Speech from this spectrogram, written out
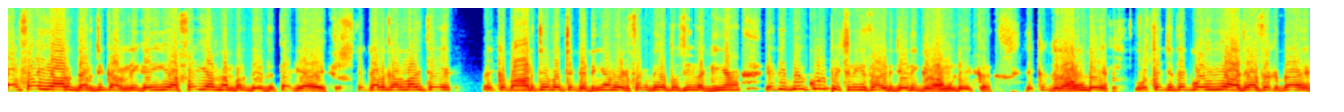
ਐਫ ਆਈ ਆਰ ਦਰਜ ਕਰ ਲਈ ਗਈ ਹੈ ਐਫ ਆਈ ਆਰ ਨੰਬਰ ਦੇ ਦਿੱਤਾ ਗਿਆ ਹੈ। ਇਹ ਗੱਲ ਕਰ ਲਾ ਇੱਥੇ, ਇੱਕ ਕਬਾੜ ਦੇ ਵਿੱਚ ਗੱਡੀਆਂ ਵੇਖ ਸਕਦੇ ਹੋ ਤੁਸੀਂ ਲੱਗੀਆਂ। ਇਹਦੀ ਬਿਲਕੁਲ ਪਿਛਲੀ ਸਾਈਡ ਜਿਹੜੀ ਗਰਾਊਂਡ ਇੱਕ ਇੱਕ ਗਰਾਊਂਡ ਹੈ, ਉੱਥੇ ਜਿੱਥੇ ਕੋਈ ਵੀ ਆ ਜਾ ਸਕਦਾ ਹੈ।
